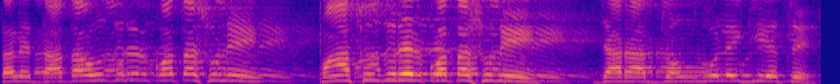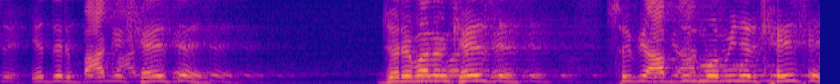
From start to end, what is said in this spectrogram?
তাহলে দাদা হুজুরের কথা শুনে, পাঁচ হুজুরের কথা শুনে যারা জঙ্গলে গিয়েছে, এদের বাগে খেয়েছে? জোরে বলেন খেয়েছে? সুবি আব্দুল মমিনের খেয়েছে?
